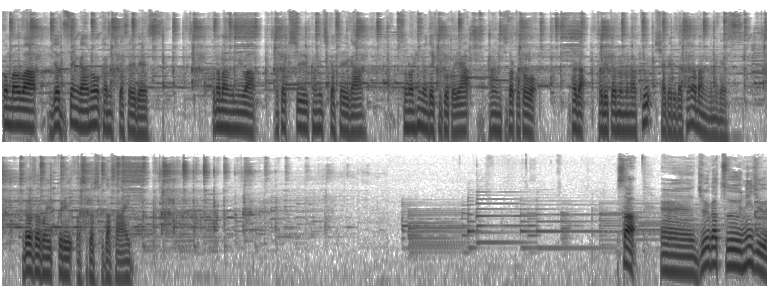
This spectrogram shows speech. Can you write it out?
こんばんは、ジャズシンガーの上近生です。この番組は私、上近生がその日の出来事や感じたことをただ取り留めもなく喋るだけの番組です。どうぞごゆっくりお過ごしください。さあ、えー10月22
